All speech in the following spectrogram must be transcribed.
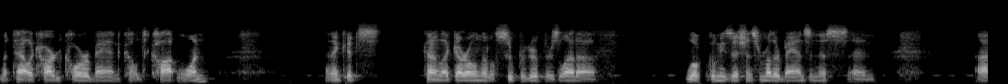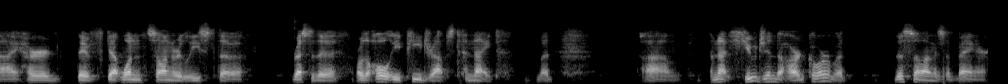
metallic hardcore band called Caught One. I think it's kind of like our own little super group. There's a lot of local musicians from other bands in this, and I heard they've got one song released. The rest of the or the whole EP drops tonight. But um, I'm not huge into hardcore, but this song is a banger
